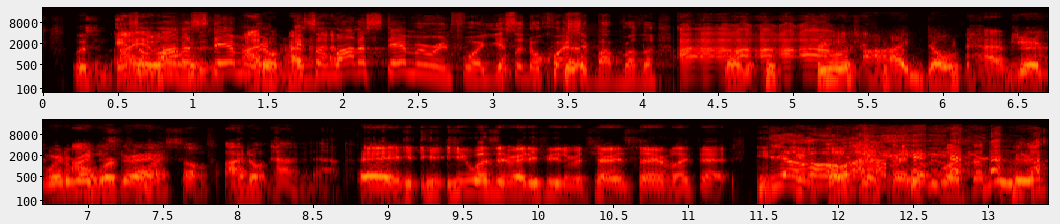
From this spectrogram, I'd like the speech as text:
listen. It's I a lot of stammering. I don't have It's a app. lot of stammering for a yes or no question, my brother. I, I, I, I, I, I, don't have an Jeff, where the I work for myself. I don't have an app. Hey, he, he wasn't ready for you to return serve like that. Yo, Oh, I, he was.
